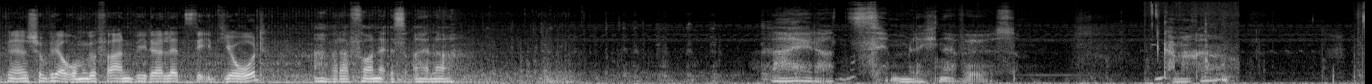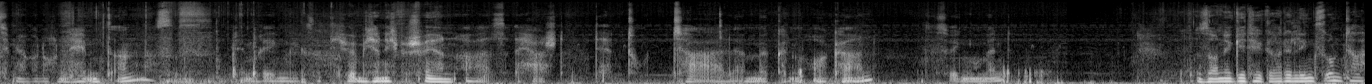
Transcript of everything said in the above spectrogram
Ich bin ja schon wieder rumgefahren wie der letzte Idiot. Aber da vorne ist einer. Leider ziemlich nervös. Kamera ziehe mir aber noch ein Hemd an. Das ist dem Regen, wie gesagt, ich will mich ja nicht beschweren, aber es herrscht der totale Mückenorkan. Deswegen, Moment. Sonne geht hier gerade links unter.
